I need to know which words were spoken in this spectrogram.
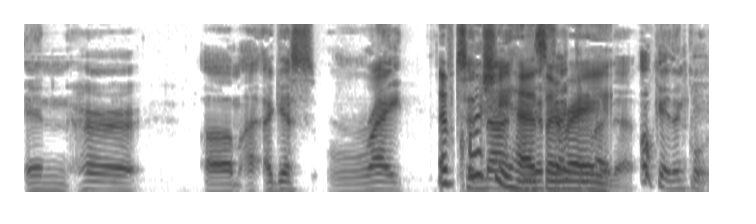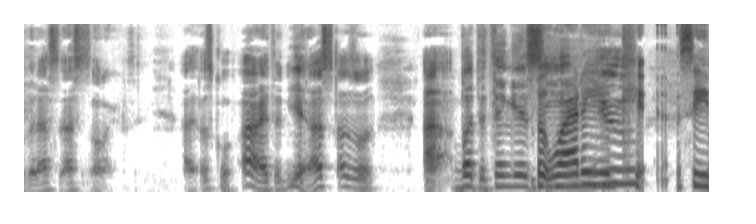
in her, um, I, I guess, right of to course not she has a right. Like. Okay, then cool. That's that's all I can say. Right, that's cool. All right, then yeah, that's, that's a, uh, but the thing is, But see, why do you, ca- see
